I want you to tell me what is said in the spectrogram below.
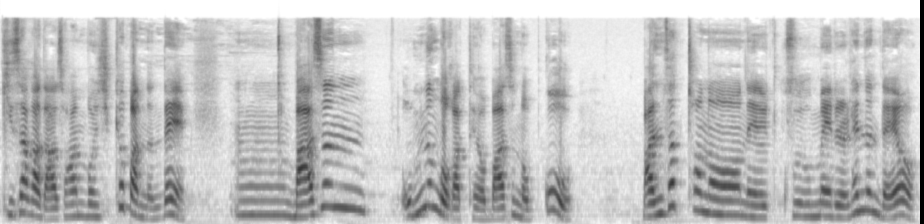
기사가 나서 한번 시켜봤는데 음, 맛은 없는 것 같아요. 맛은 없고 14,000원에 구매를 했는데요.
